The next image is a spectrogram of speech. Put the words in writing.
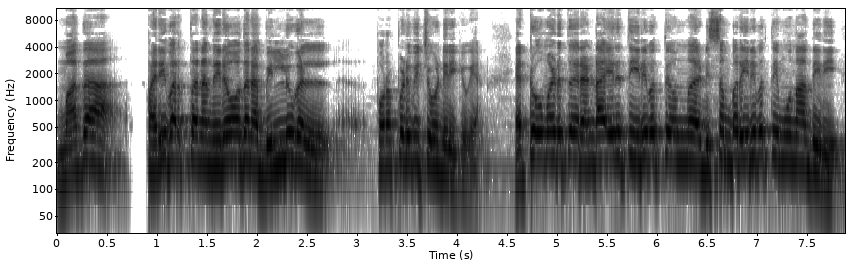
മത പരിവർത്തന നിരോധന ബില്ലുകൾ പുറപ്പെടുവിച്ചുകൊണ്ടിരിക്കുകയാണ്. ഏറ്റവും അടുത്ത് രണ്ടായിരത്തി ഇരുപത്തി ഒന്ന് ഡിസംബർ ഇരുപത്തി മൂന്നാം തീയതി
